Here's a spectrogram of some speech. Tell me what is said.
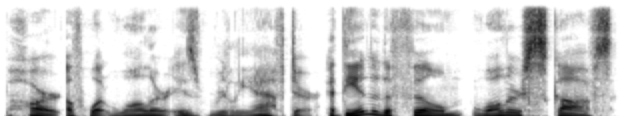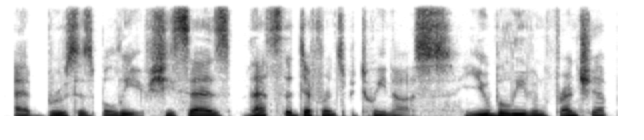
part of what Waller is really after. At the end of the film, Waller scoffs at Bruce's belief. She says, That's the difference between us. You believe in friendship,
